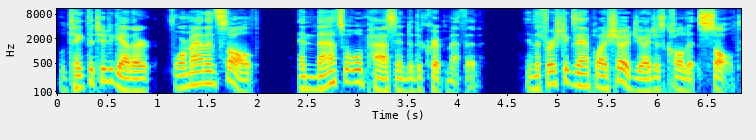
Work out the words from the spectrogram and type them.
We'll take the two together, format and salt, and that's what we'll pass into the crypt method. In the first example I showed you, I just called it salt,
